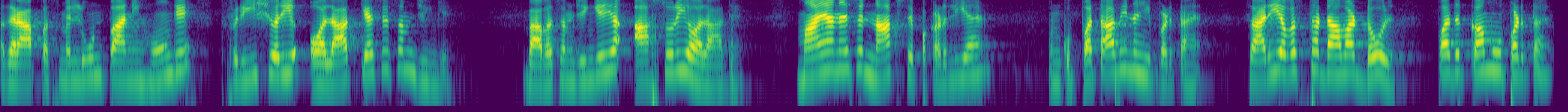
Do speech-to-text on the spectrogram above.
अगर आपस में लून पानी होंगे तो फिर ईश्वरीय औलाद कैसे समझेंगे? बाबा समझेंगे, यह आसुरी औलाद है। माया ने इसे नाक से पकड़ लिया है। उनको पता भी नहीं पड़ता है। सारी अवस्था डावा डोल, पद कम हो पड़ता है।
